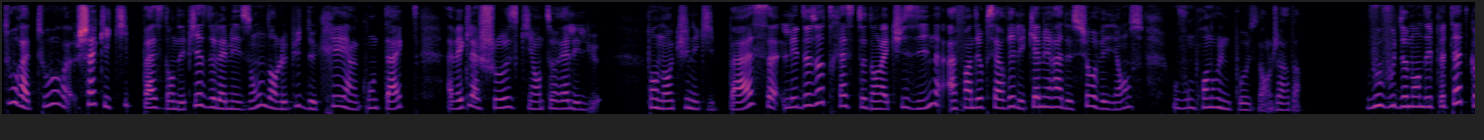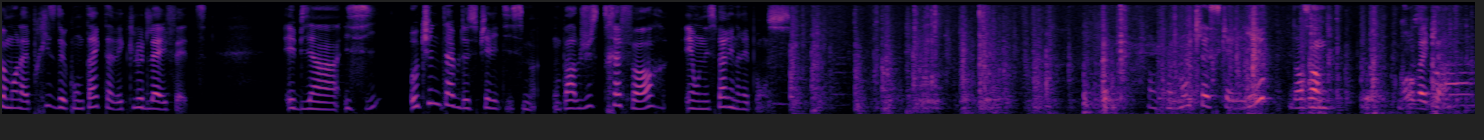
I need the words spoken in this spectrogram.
Tour à tour, chaque équipe passe dans des pièces de la maison dans le but de créer un contact avec la chose qui entourait les lieux. Pendant qu'une équipe passe, les deux autres restent dans la cuisine afin d'observer les caméras de surveillance ou vont prendre une pause dans le jardin. Vous vous demandez peut-être comment la prise de contact avec l'au-delà est faite. Eh bien, ici, aucune table de spiritisme. On parle juste très fort et on espère une réponse. Donc on monte l'escalier dans un gros vacarme.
